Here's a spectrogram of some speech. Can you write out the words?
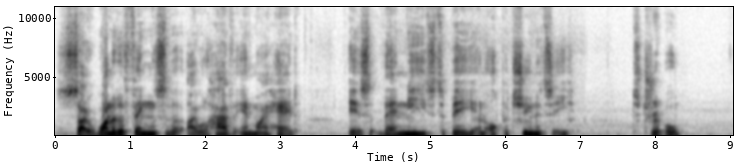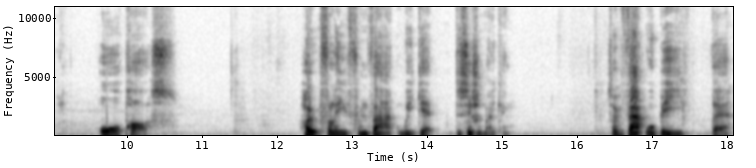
So one of the things that I will have in my head is there needs to be an opportunity to dribble or pass. Hopefully, from that, we get decision making. So that will be there.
